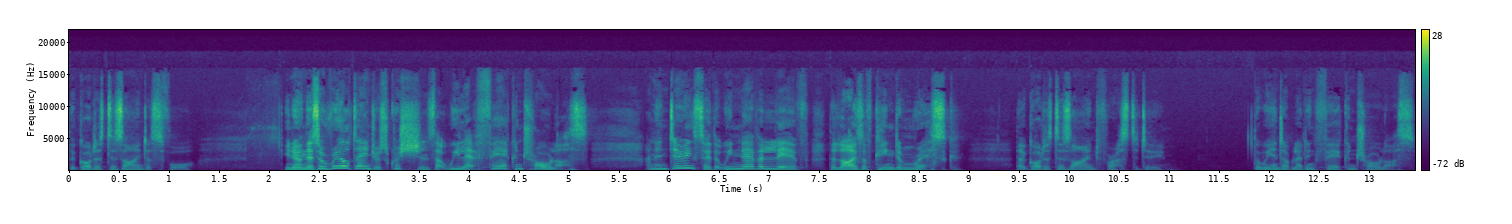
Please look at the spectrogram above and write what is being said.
that God has designed us for. You know, and there's a real danger as Christians that we let fear control us. And in doing so, that we never live the lives of kingdom risk that God has designed for us to do. That we end up letting fear control us.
